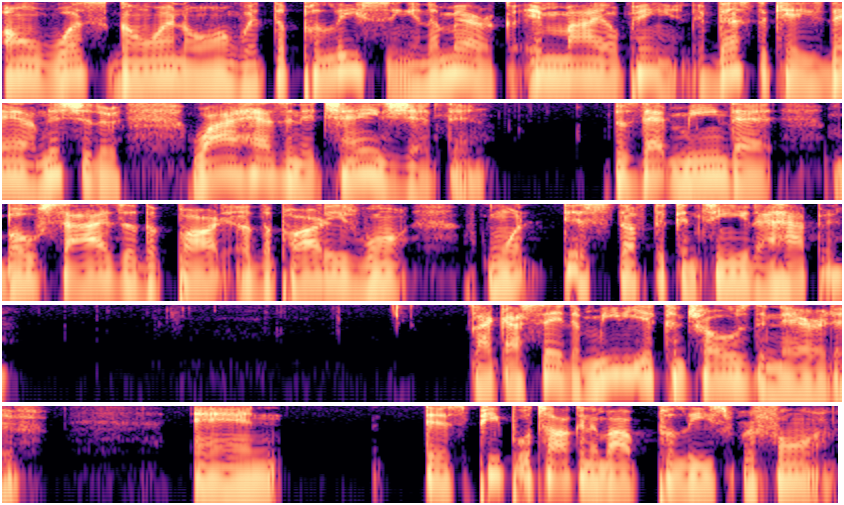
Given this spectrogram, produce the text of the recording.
on what's going on with the policing in America, in my opinion. If that's the case, damn, this should have why hasn't it changed yet then? Does that mean that both sides of the part of the parties want want this stuff to continue to happen? like I say, the media controls the narrative, and there's people talking about police reform,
